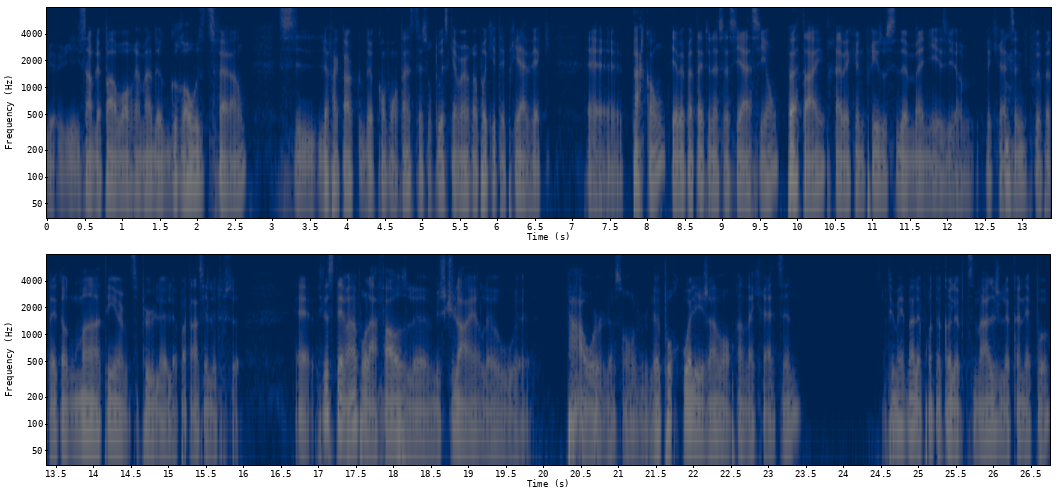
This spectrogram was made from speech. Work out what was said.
il- il semblait pas avoir vraiment de grosses différences. Le facteur de confrontant, c'était surtout est-ce qu'il y avait un repas qui était pris avec. Euh, par contre, il y avait peut-être une association, peut-être, avec une prise aussi de magnésium, de créatine, qui pouvait peut-être augmenter un petit peu le, potentiel de tout ça. Euh, c'était vraiment pour la phase musculaire là, ou euh, power, là, si on veut. Pourquoi les gens vont prendre la créatine. Puis maintenant, le protocole optimal, je le connais pas.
